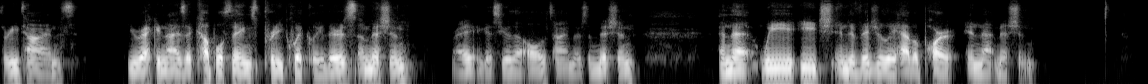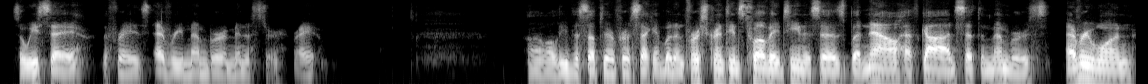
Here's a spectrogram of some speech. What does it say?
three times, you recognize a couple things pretty quickly. There's a mission, right? I guess you hear that all the time. There's a mission, and that we each individually have a part in that mission. So we say the phrase every member a minister, right? Um, I'll leave this up there for a second, but in 1 Corinthians 12 18, it says, But now hath God set the members, every one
